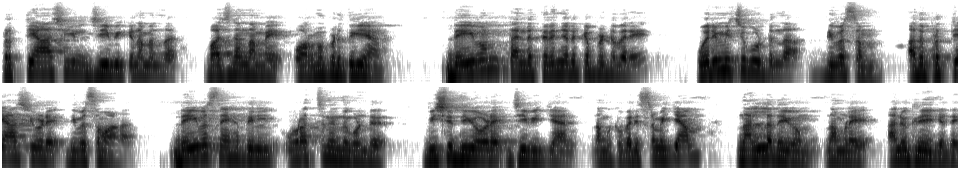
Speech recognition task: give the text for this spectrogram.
പ്രത്യാശയിൽ ജീവിക്കണമെന്ന് വചനം നമ്മെ ഓർമ്മപ്പെടുത്തുകയാണ്. ദൈവം തന്റെ തിരഞ്ഞെടുക്കപ്പെട്ടവരെ ഒരുമിച്ച് കൂട്ടുന്ന ദിവസം അത് പ്രത്യാശയുടെ ദിവസമാണ്. ദൈവസ്നേഹത്തിൽ ഉറച്ചു നിന്നുകൊണ്ട് വിശുദ്ധിയോടെ ജീവിക്കാൻ നമുക്ക് പരിശ്രമിക്കാം. നല്ല ദൈവം നമ്മളെ അനുഗ്രഹിക്കട്ടെ.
